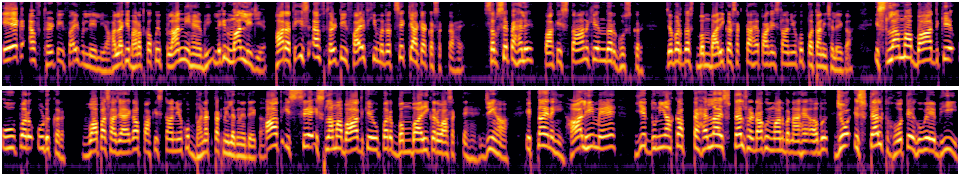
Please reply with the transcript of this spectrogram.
एक एफ़ थर्टी फाइव ले लिया। हालाँकि भारत का कोई प्लान नहीं है अभी, लेकिन मान लीजिए, भारत इस एफ़ थर्टी फाइव की मदद से क्या क्या कर सकता है? सबसे पहले पाकिस्तान के अंदर घुसकर ज़बरदस्त बमबारी कर सकता है पाकिस्तानियों को पता नहीं चलेगा। इस्लामाबाद के ऊपर उड़कर वापस आ जाएगा, पाकिस्तानियों को भनक तक नहीं लगने देगा। आप इससे इस्लामाबाद के ऊपर बमबारी करवा सकते हैं। जी हाँ इतना ही नहीं, हाल ही में ये दुनिया का पहला स्टेल्थ लड़ाकू विमान बना है अब, जो स्टेल्थ होते हुए भी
